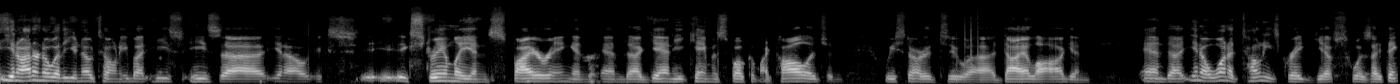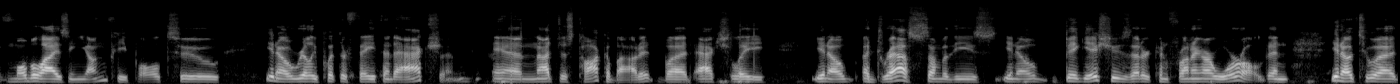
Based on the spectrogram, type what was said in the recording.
you know, I don't know whether you know Tony, but he's he's uh, you know ex- extremely inspiring, and and uh, again, he came and spoke at my college, and we started to uh, dialogue and. And uh, you know, one of Tony's great gifts was, I think, mobilizing young people to, you know, really put their faith into action and not just talk about it, but actually, you know address some of these you know big issues that are confronting our world. And you know to a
